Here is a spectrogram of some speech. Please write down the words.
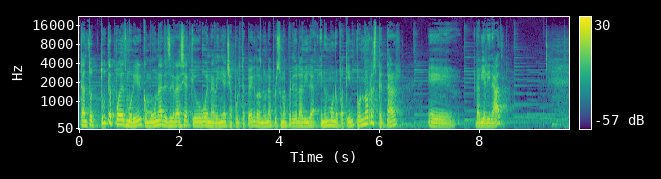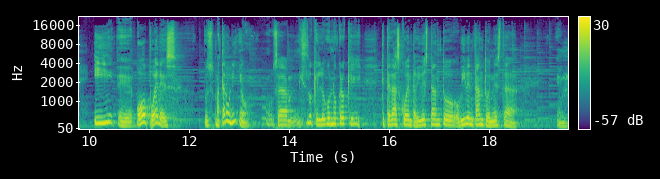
Tanto tú te puedes morir como una desgracia que hubo en Avenida Chapultepec, donde una persona perdió la vida en un monopatín por no respetar eh, la vialidad. Y, eh, o puedes, pues, matar a un niño. O sea, es lo que luego no creo que, que te das cuenta. Vives tanto, o viven tanto en esta, em,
